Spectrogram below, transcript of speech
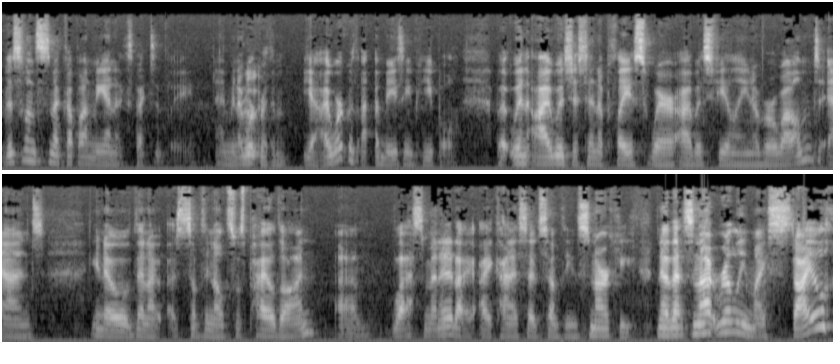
This one snuck up on me unexpectedly. I mean, I work with am- yeah, I work with amazing people, but when I was just in a place where I was feeling overwhelmed and you know, then I, something else was piled on. Um, last minute, I, I kind of said something snarky. Now, that's not really my style.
